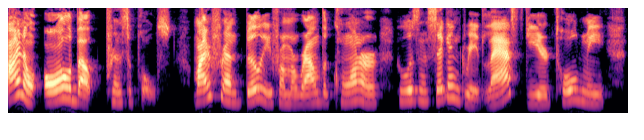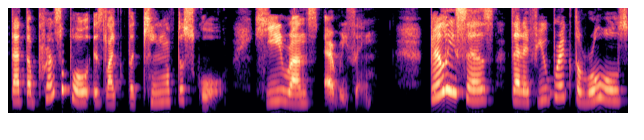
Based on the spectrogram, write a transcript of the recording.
I know all about principals. My friend Billy from around the corner, who was in second grade last year, told me that the principal is like the king of the school. He runs everything. Billy says that if you break the rules,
